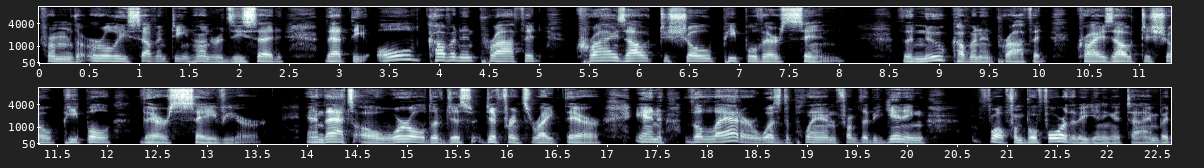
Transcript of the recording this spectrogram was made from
from the early 1700s. He said that the old covenant prophet cries out to show people their sin. The new covenant prophet cries out to show people their savior. And that's a world of dis- difference right there. And the latter was the plan from the beginning, well, from before the beginning of time, but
